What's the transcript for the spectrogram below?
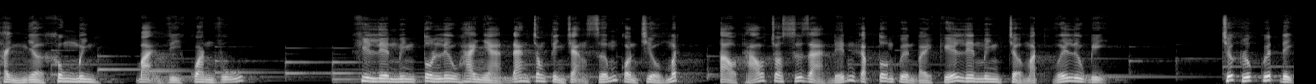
thành nhờ không minh, bại vì quan vũ. Khi liên minh tôn lưu hai nhà đang trong tình trạng sớm còn chiều mất, Tào Tháo cho sứ giả đến gặp Tôn Quyền bày kế liên minh trở mặt với Lưu Bị. Trước lúc quyết định,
